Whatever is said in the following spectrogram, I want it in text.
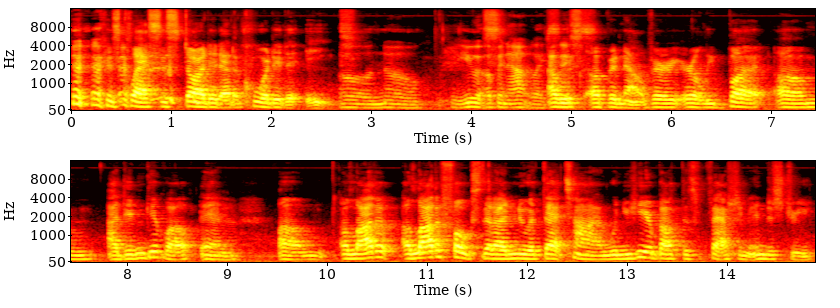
Because classes started at a quarter to eight. Oh, no. You were up and out like I was up and out very early, but um, I didn't give up, and um, a lot of a lot of folks that I knew at that time, when you hear about this fashion industry,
